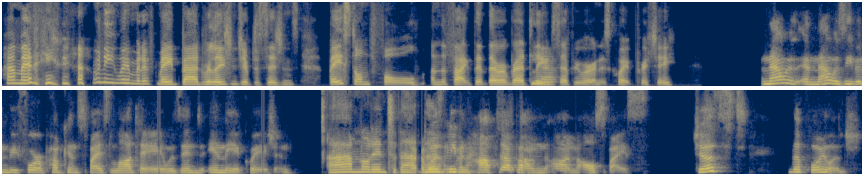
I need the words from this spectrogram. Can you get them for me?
How many how many women have made bad relationship decisions based on fall and the fact that there are red Yeah. leaves everywhere and it's quite pretty? And that was and that was even before pumpkin spice latte was in in the equation. I'm not into that. I though. wasn't even hopped up on on allspice. Just the foliage.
